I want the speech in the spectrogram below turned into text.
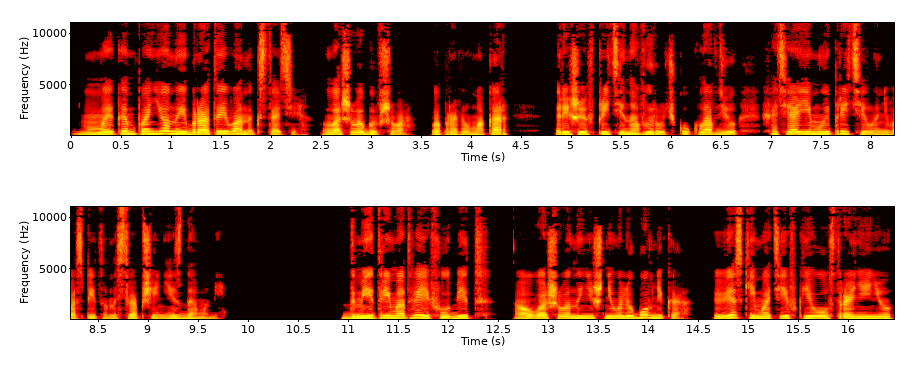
«Мы компаньоны и брата Ивана, кстати, вашего бывшего», — поправил Макар, решив прийти на выручку Клавдию, хотя ему и претила невоспитанность в общении с дамами. Дмитрий Матвеев убит, А у вашего нынешнего любовника веский мотив к его устранению.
